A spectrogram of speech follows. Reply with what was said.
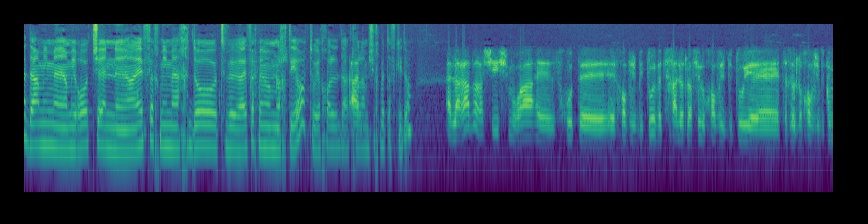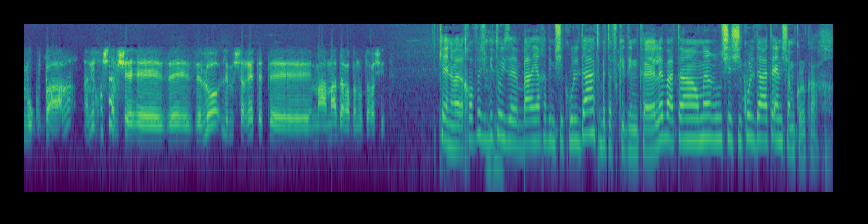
אדם עם אה, אמירות שהן אה, ההפך ממאחדות וההפך מממלכתיות, הוא יכול לדעתך אה. להמשיך בתפקידו? לרב הראשי שמורה אה, זכות אה, אה, חופש ביטוי וצריכה להיות לו אפילו חופש ביטוי, אה, צריך להיות לו חופש ביטוי מוגבר. אני חושב שזה זה לא למשרת את אה, מעמד הרבנות הראשית. כן, אבל חופש ביטוי זה בא יחד עם שיקול דעת בתפקידים כאלה, ואתה אומר ששיקול דעת אין שם כל כך.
